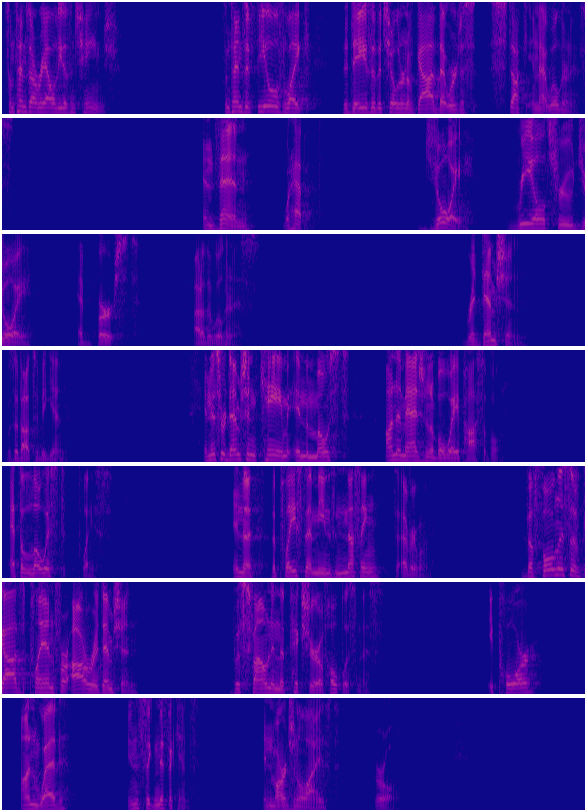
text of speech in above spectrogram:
sometimes our reality doesn't change. Sometimes it feels like the days of the children of God that we're just stuck in that wilderness. And then what happened? Joy, real, true joy, had burst out of the wilderness. Redemption was about to begin. And this redemption came in the most unimaginable way possible, at the lowest place, in the, the place that means nothing to everyone. The fullness of God's plan for our redemption was found in the picture of hopelessness. A poor, unwed, insignificant, and marginalized girl.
